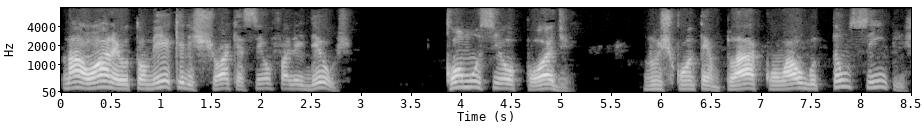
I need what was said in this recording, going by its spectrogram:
na hora, eu tomei aquele choque assim, eu falei, Deus, como o Senhor pode nos contemplar com algo tão simples?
